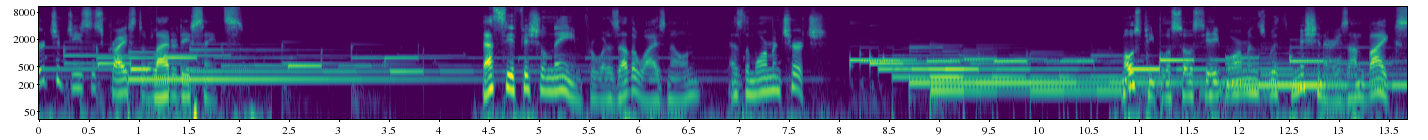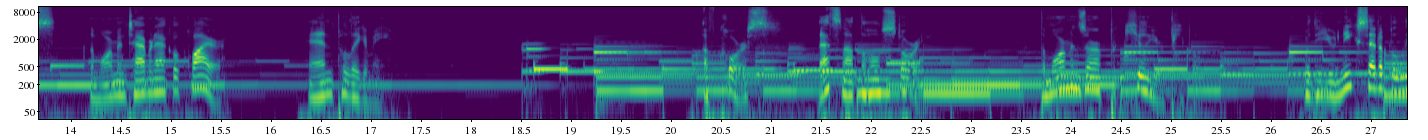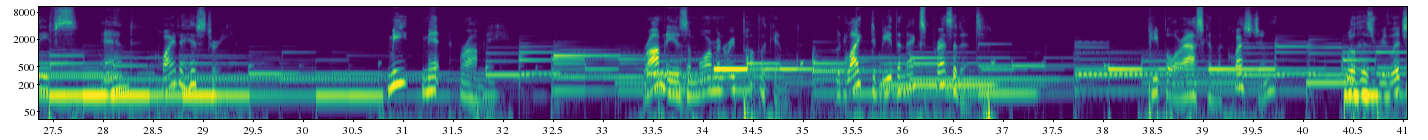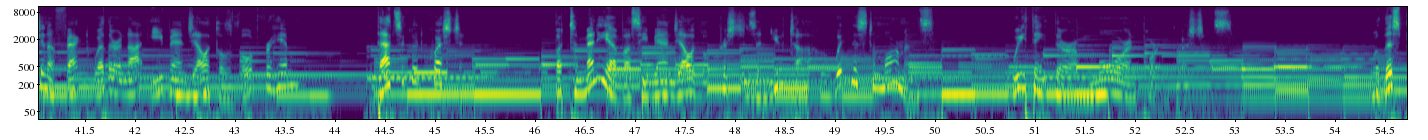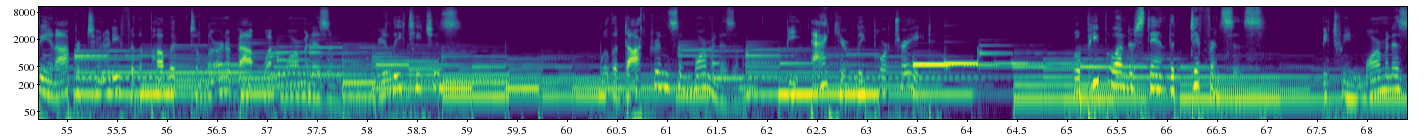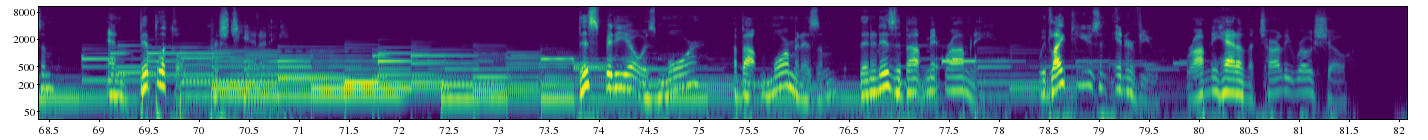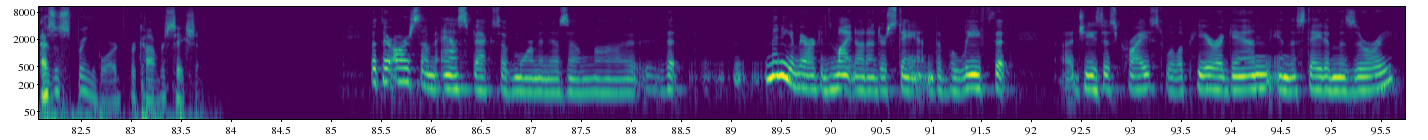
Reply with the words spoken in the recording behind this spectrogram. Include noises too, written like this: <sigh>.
Church of Jesus Christ of Latter day Saints. That's the official name for what is otherwise known as the Mormon Church. Most people associate Mormons with missionaries on bikes, the Mormon Tabernacle Choir, and polygamy. Of course, that's not the whole story. The Mormons are a peculiar people, with a unique set of beliefs and quite a history. Meet Mitt Romney. Romney is a Mormon Republican who'd like to be the next president. People are asking the question will his religion affect whether or not evangelicals vote for him? That's a good question. But to many of us evangelical Christians in Utah who witness to Mormons, we think there are more important questions. Will this be an opportunity for the public to learn about what Mormonism really teaches? Will the doctrines of Mormonism be accurately portrayed? Will people understand the differences between Mormonism and biblical Christianity? This video is more about Mormonism than it is about Mitt Romney. We'd like to use an interview Romney had on The Charlie Rose Show as a springboard for conversation. But there are some aspects of Mormonism uh, that many Americans might not understand. The belief that uh, Jesus Christ will appear again in the state of Missouri,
